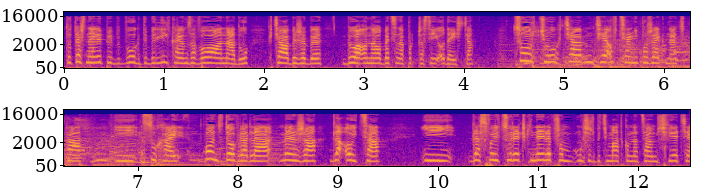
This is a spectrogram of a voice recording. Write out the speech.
To też najlepiej by było, gdyby Lilka ją zawołała na dół. Chciałaby, żeby była ona obecna podczas jej odejścia. Córciu, chciałabym cię oficjalnie pożegnać, pa. I słuchaj, bądź dobra dla męża, dla ojca i dla swojej córeczki. Najlepszą musisz być matką na całym świecie.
